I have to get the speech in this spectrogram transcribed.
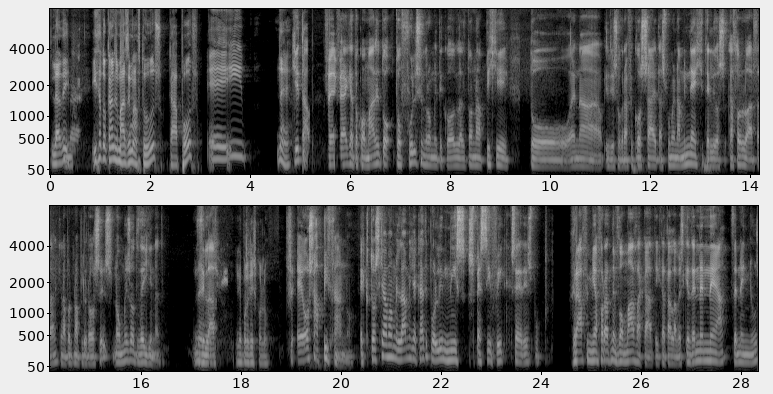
δηλαδή, ναι. ή θα το κάνεις μαζί με αυτούς κάπως, ε, ή. Ναι. Κοίτα, βέβαια για το κομμάτι το, το full συνδρομητικό, δηλαδή το να π.χ το ένα ειδησιογραφικό site ας πούμε να μην έχει τελείως καθόλου άρθρα και να πρέπει να πληρώσεις νομίζω ότι δεν γίνεται. Ναι, δηλαδή, είναι πολύ δύσκολο. Έω απίθανο. Εκτός και άμα μιλάμε για κάτι πολύ niche specific, ξέρεις, που γράφει μια φορά την εβδομάδα κάτι, κατάλαβες, και δεν είναι νέα, δεν είναι news.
